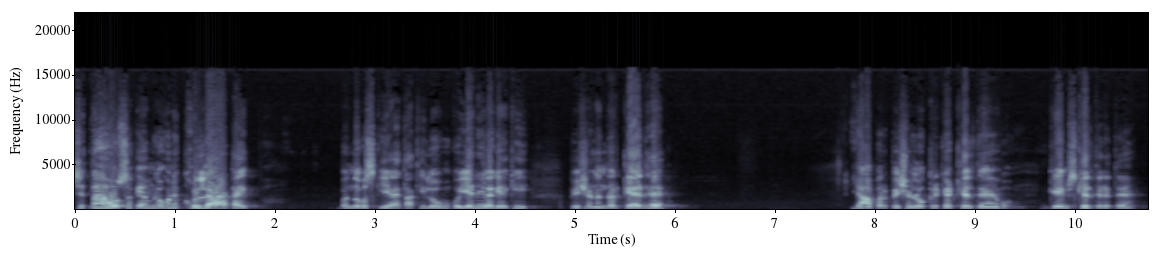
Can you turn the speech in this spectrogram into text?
जितना हो सके हम लोगों ने खुला टाइप बंदोबस्त किया है ताकि लोगों को ये नहीं लगे कि पेशेंट अंदर कैद है यहाँ पर पेशेंट लोग क्रिकेट खेलते हैं वो गेम्स खेलते रहते हैं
